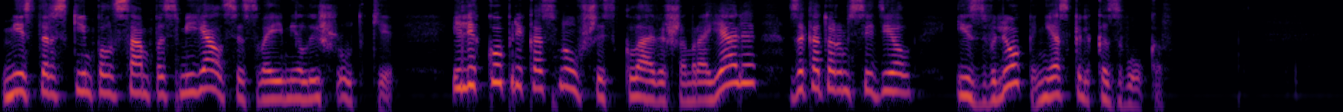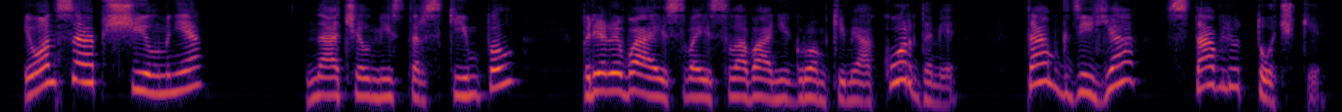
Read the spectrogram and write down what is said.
Мистер Скимпл сам посмеялся своей милой шутки и, легко прикоснувшись к клавишам рояля, за которым сидел, извлек несколько звуков. И он сообщил мне, — начал мистер Скимпл, прерывая свои слова негромкими аккордами, там, где я ставлю точки —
